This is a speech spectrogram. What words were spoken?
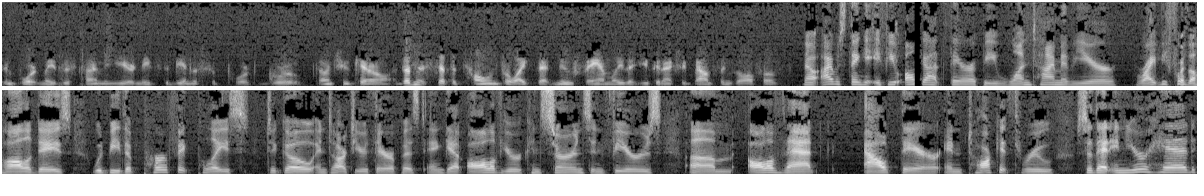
importantly at this time of year, needs to be in a support group. Don't you, Carol? Doesn't it set the tone for like that new family that you can actually bounce things off of? Now, I was thinking if you only got therapy one time of year, right before the holidays, would be the perfect place to go and talk to your therapist and get all of your concerns and fears, um, all of that out there and talk it through so that in your head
